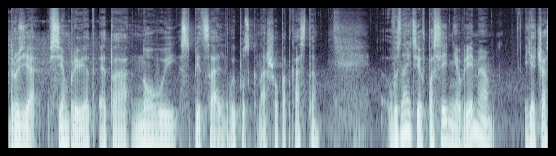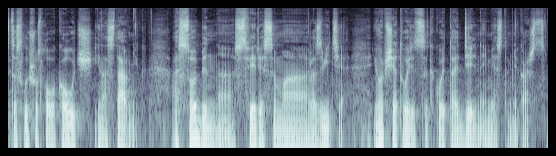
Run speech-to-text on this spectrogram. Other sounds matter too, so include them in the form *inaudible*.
Друзья, всем привет! Это новый специальный выпуск нашего подкаста. Вы знаете, в последнее время я часто слышу слово коуч и наставник, особенно в сфере саморазвития. Им вообще отводится какое-то отдельное место, мне кажется.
